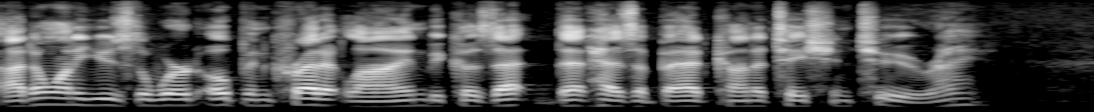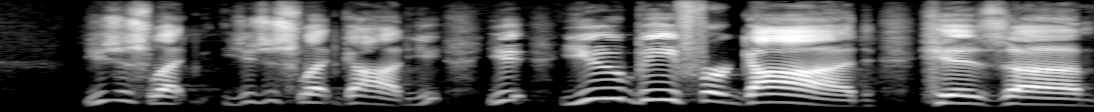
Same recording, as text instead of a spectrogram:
I don't want to use the word open credit line because that, that has a bad connotation too, right? You just let, you just let God, you, you, you be for God his, uh,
